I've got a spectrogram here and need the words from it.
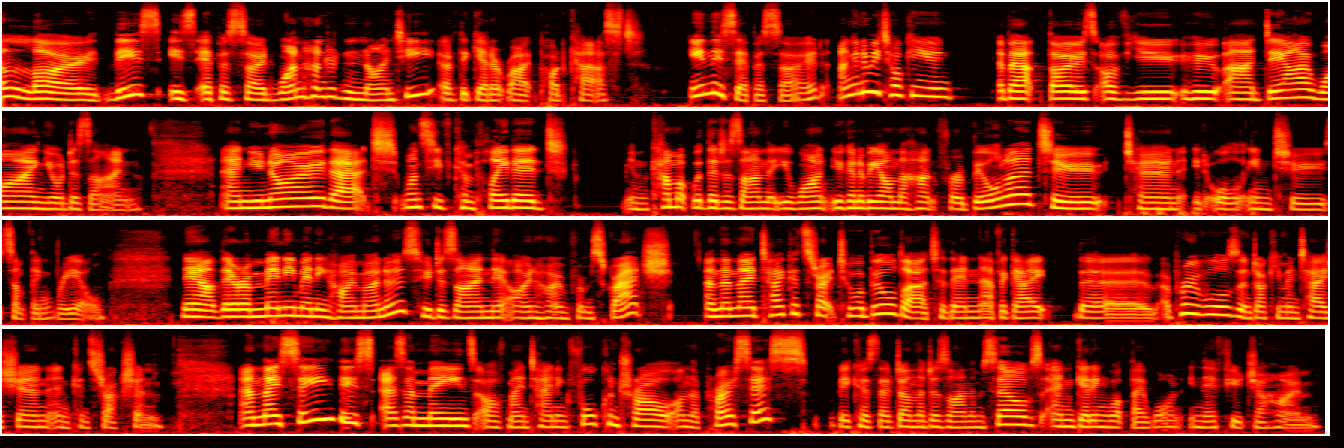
Hello, this is episode 190 of the Get It Right podcast. In this episode, I'm going to be talking about those of you who are DIYing your design. And you know that once you've completed and come up with the design that you want, you're going to be on the hunt for a builder to turn it all into something real. Now, there are many, many homeowners who design their own home from scratch and then they take it straight to a builder to then navigate the approvals and documentation and construction. And they see this as a means of maintaining full control on the process because they've done the design themselves and getting what they want in their future home.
